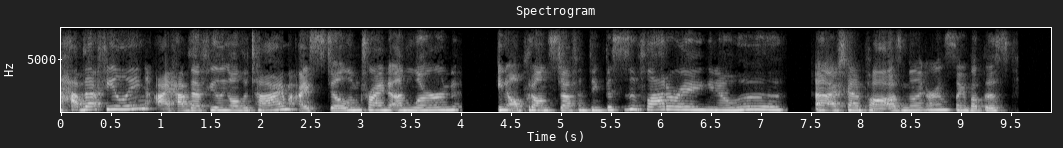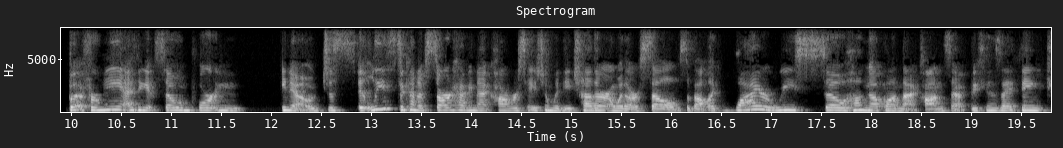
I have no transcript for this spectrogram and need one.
have that feeling. I have that feeling all the time. I still am trying to unlearn. You know, I'll put on stuff and think this isn't flattering. You know, I just kind of pause and be like, all right, let's think about this. But for me, I think it's so important. You know, just at least to kind of start having that conversation with each other and with ourselves about like why are we so hung up on that concept? Because I think,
